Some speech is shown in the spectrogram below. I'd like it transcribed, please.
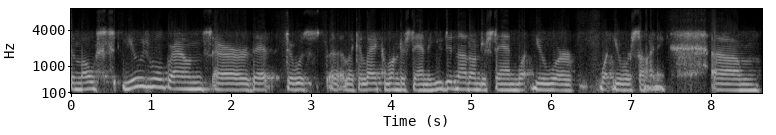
the most usual grounds are that there was uh, like a lack of understanding. You did not understand what you were what you were signing. Um,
